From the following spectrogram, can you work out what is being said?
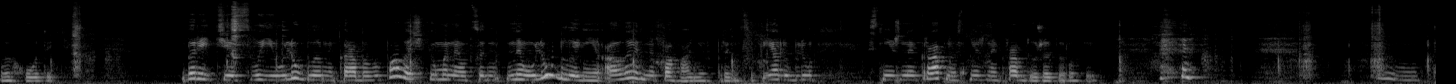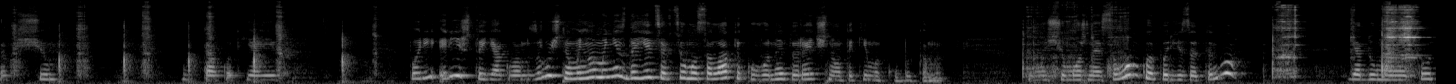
виходить. Беріть свої улюблені крабові палички. У мене оце не улюблені, але непогані, в принципі. Я люблю сніжний краб, але сніжний краб дуже дорогий. Так що, так от я їх порі- ріжте, як вам зручно. Ну, мені здається, в цьому салатику вони доречно такими кубиками. Тому що можна і соломкою порізати. Ну, я думаю, тут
